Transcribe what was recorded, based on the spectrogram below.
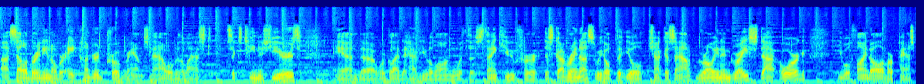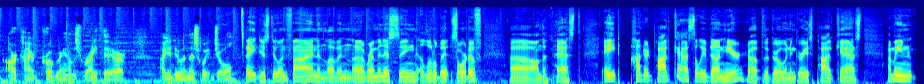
uh, celebrating over 800 programs now over the last 16 ish years. And uh, we're glad to have you along with us. Thank you for discovering us. We hope that you'll check us out, growingingrace.org. You will find all of our past archived programs right there. How you doing this week, Joel? Hey, just doing fine and loving uh, reminiscing a little bit, sort of, uh, on the past 800 podcasts that we've done here of the Growing in Grace podcast. I mean,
